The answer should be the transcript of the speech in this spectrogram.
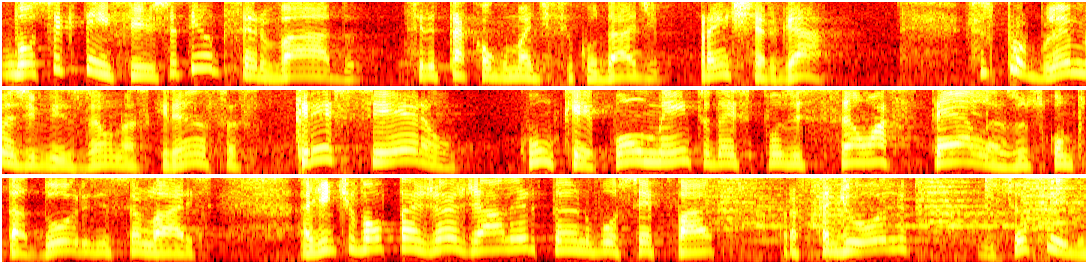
Você que tem filho, você tem observado se ele está com alguma dificuldade para enxergar? Esses problemas de visão nas crianças cresceram com o quê? Com o aumento da exposição às telas dos computadores e celulares. A gente volta já já alertando você, pai, para ficar de olho no seu filho.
